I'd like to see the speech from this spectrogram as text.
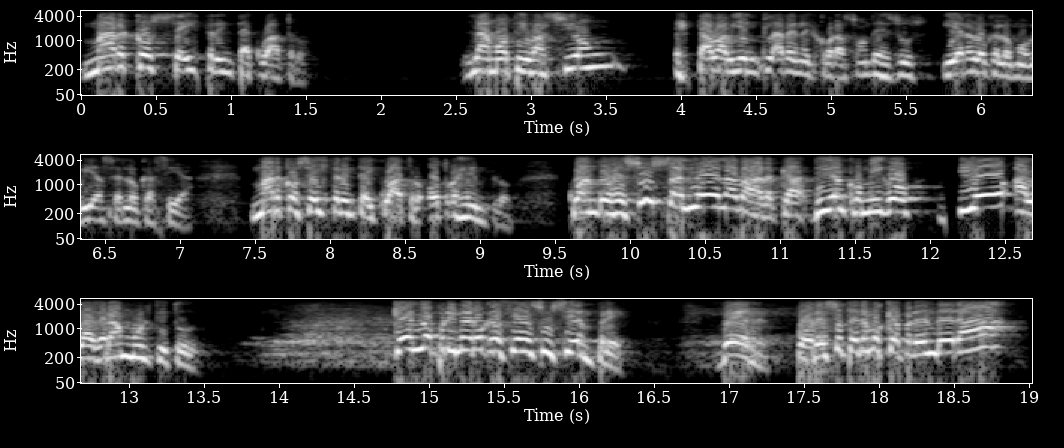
Marcos 6:34. La motivación estaba bien clara en el corazón de Jesús y era lo que lo movía a hacer lo que hacía. Marcos 6:34, otro ejemplo. Cuando Jesús salió de la barca, digan conmigo, vio a la gran multitud. ¿Qué es lo primero que hacía Jesús siempre? Ver. Por eso tenemos que aprender a,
